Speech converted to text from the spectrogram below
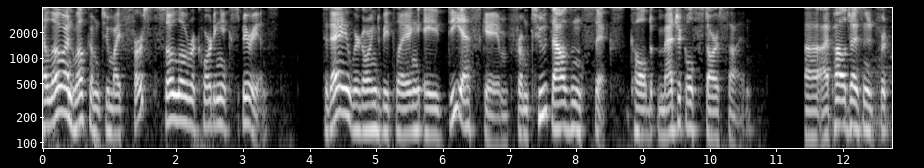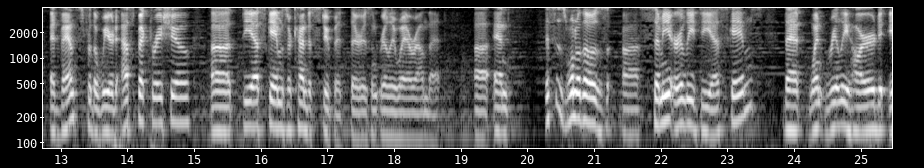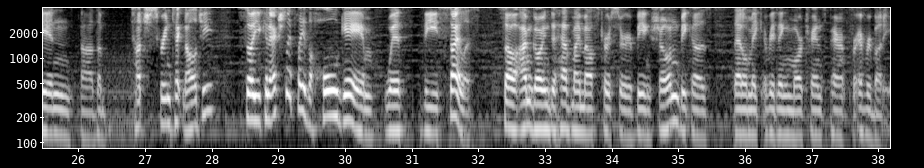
Hello and welcome to my first solo recording experience. Today we're going to be playing a DS game from 2006 called Magical Starsign. Uh, I apologize in advance for the weird aspect ratio. Uh, DS games are kind of stupid. There isn't really a way around that. Uh, and this is one of those uh, semi-early DS games that went really hard in uh, the touchscreen technology, so you can actually play the whole game with the stylus. So I'm going to have my mouse cursor being shown because that'll make everything more transparent for everybody.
